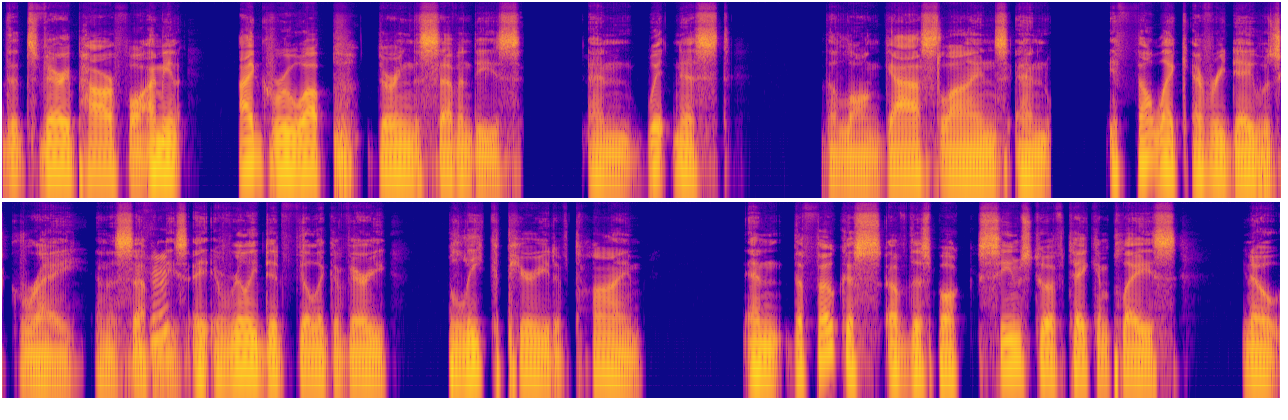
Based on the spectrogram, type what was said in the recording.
That's very powerful. I mean, I grew up during the 70s and witnessed the long gas lines and it felt like every day was gray in the mm-hmm. 70s. It, it really did feel like a very bleak period of time. And the focus of this book seems to have taken place, you know,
